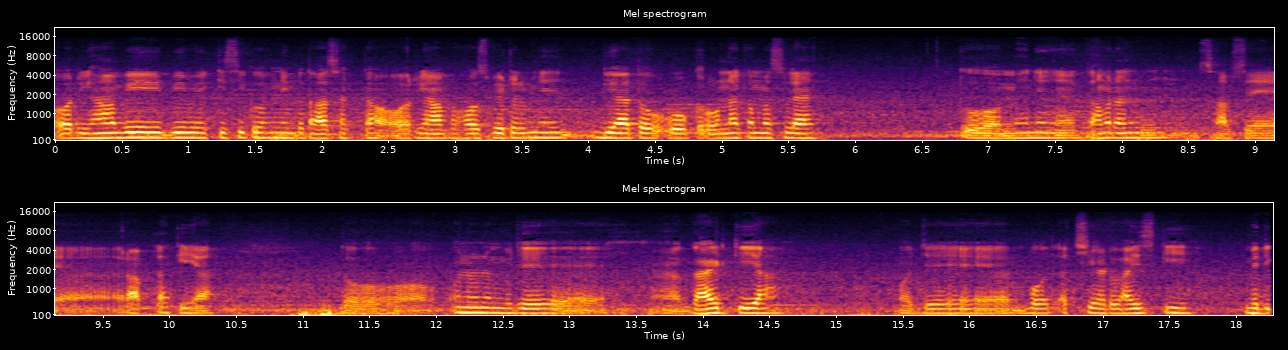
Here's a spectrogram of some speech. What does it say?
اور یہاں بھی بھی میں کسی کو نہیں بتا سکتا اور یہاں پہ ہاسپٹل میں گیا تو وہ کرونا کا مسئلہ ہے تو میں نے کامران صاحب سے رابطہ کیا تو انہوں نے مجھے گائیڈ کیا مجھے بہت اچھی ایڈوائز کی میری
